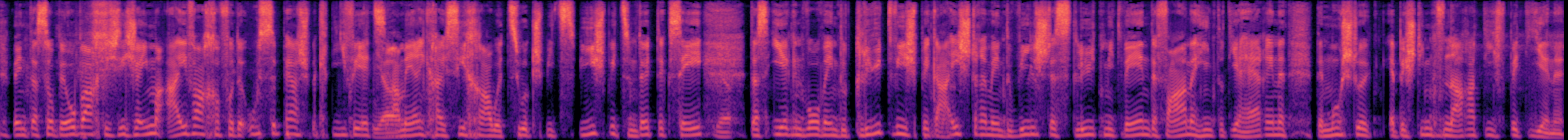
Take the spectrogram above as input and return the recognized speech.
wenn du das so beobachtest. Es ist ja immer einfacher von der Außenperspektive. Jetzt Ja. Amerika ist sicher auch ein zugespitztes Beispiel, um dort zu sehen, Ja. dass irgendwo, wenn du die Leute willst begeistern, wenn du willst, dass die Leute mit wehenden Fahnen hinter dir herrennen, dann musst du ein bestimmtes Narrativ bedienen.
